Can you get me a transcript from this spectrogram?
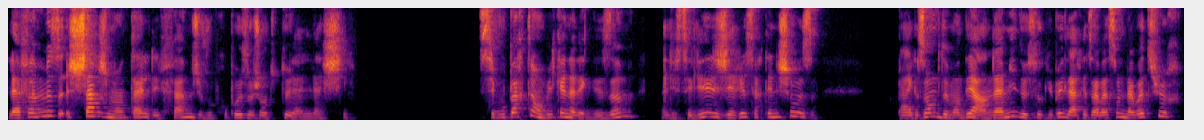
La fameuse charge mentale des femmes, je vous propose aujourd'hui de la lâcher. Si vous partez en week-end avec des hommes, laissez-les gérer certaines choses. Par exemple, demandez à un ami de s'occuper de la réservation de la voiture.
